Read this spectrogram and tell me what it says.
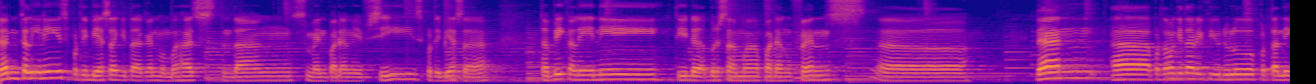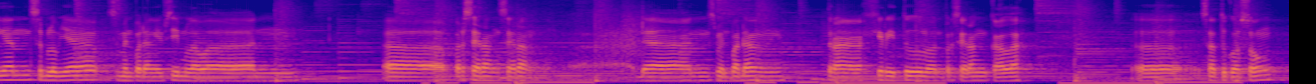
Dan kali ini seperti biasa kita akan membahas tentang Semen Padang FC seperti biasa. Tapi kali ini tidak bersama Padang fans. Uh, dan uh, pertama kita review dulu pertandingan sebelumnya Semen Padang FC melawan uh, Perserang Serang. Dan Semen Padang terakhir itu lawan Perserang kalah uh, 1-0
